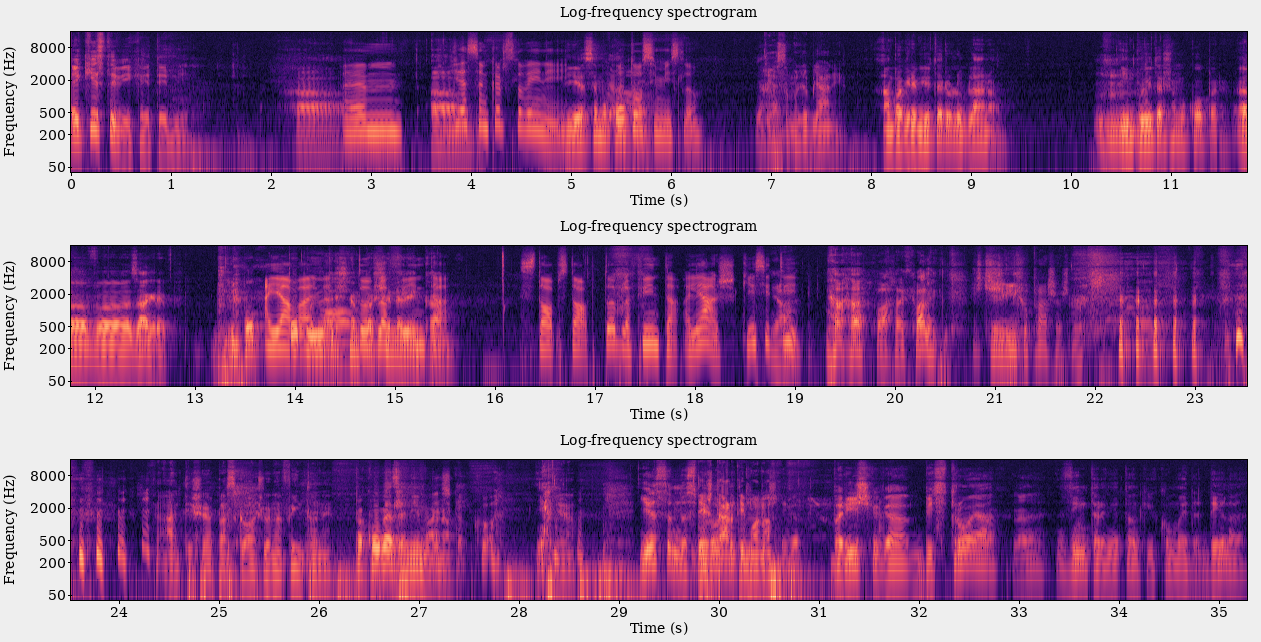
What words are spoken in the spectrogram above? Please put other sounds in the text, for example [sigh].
Ej, kje ste vi, kaj te dni? Um, um, jaz sem kar v Sloveniji. Jaz sem v Kopru. To si mislil. Jaz sem v Ljubljani. Ampak grem jutri v Ljubljano. Mhm. In pojutraj še v Koper, uh, v Zagreb. In po, ja, po pojutrišnjem pa še ne vem kam. Stop, stop, to je bila finta. Aljaš, kje si Ja. ti? [laughs] Aha, hvala, hvala, če že glih vprašaš. No. [laughs] Anti še pa skočil na fintone. Pa koga zanima? No? Kako. Ja. Jaz sem na Daj štartimo, no. tipičnega pariškega bistroja ne, z internetom, ki komaj da dela.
